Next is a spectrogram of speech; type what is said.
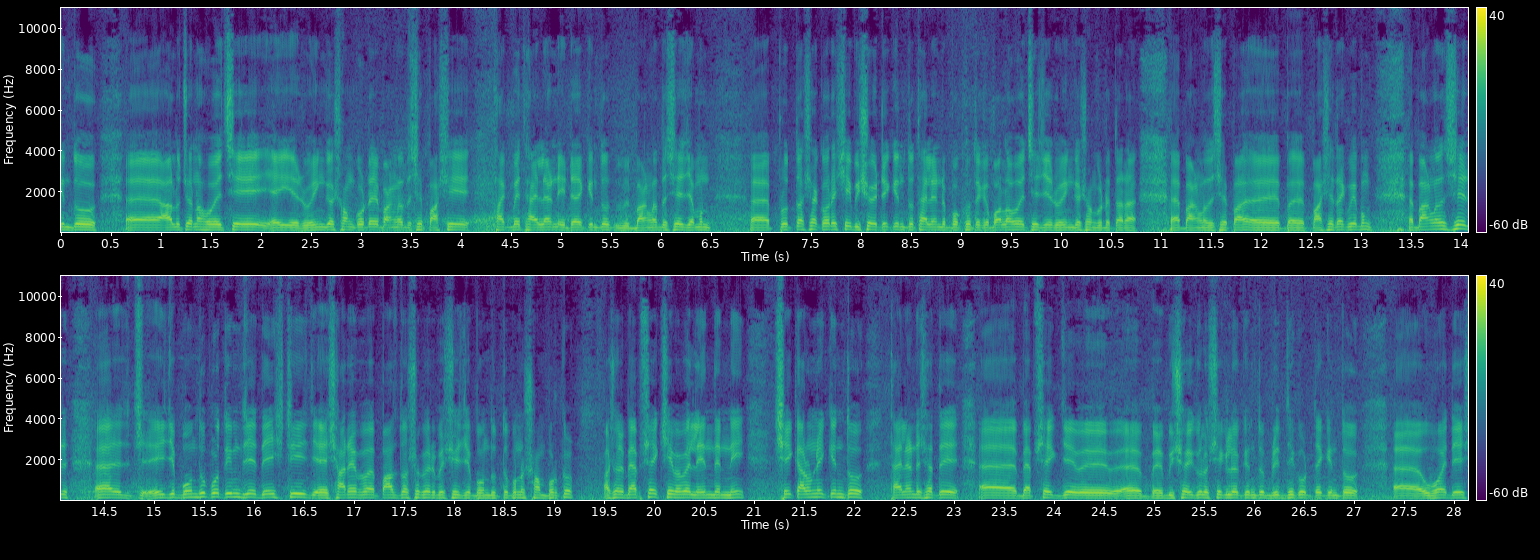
কিন্তু আলোচনা হয়েছে। এই রোহিঙ্গা সংকটে বাংলাদেশের পাশে থাকবে থাইল্যান্ড। এটা কিন্তু বাংলাদেশে যেমন প্রত্যাশা করে, সেই বিষয়টি কিন্তু থাইল্যান্ডের পক্ষ থেকে বলা হয়েছে যে রোহিঙ্গা সংকটে তারা বাংলাদেশের পাশে থাকবে এবং বাংলাদেশের এই যে বন্ধু প্রতিম যে দেশটি সাড়ে পাঁচ দশকের বেশি যে বন্ধুত্বপূর্ণ সম্পর্ক, আসলে ব্যবসায়িক সেভাবে লেনদেন নেই। সেই কারণেই কিন্তু থাইল্যান্ডের সাথে ব্যবসায়িক যে বিষয়গুলো, সেগুলো কিন্তু বৃদ্ধি করতে কিন্তু উভয় দেশ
